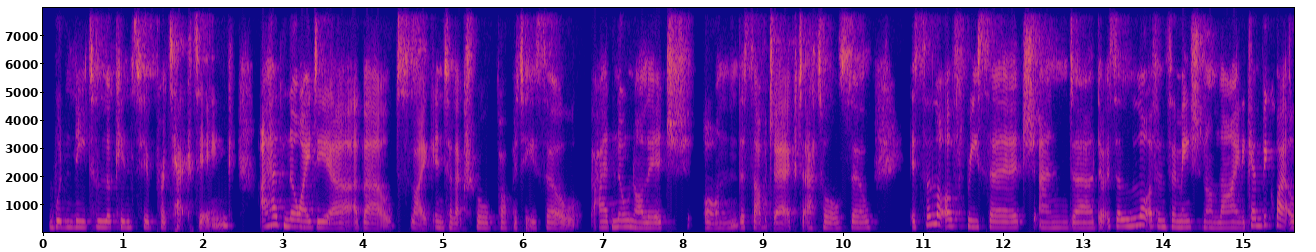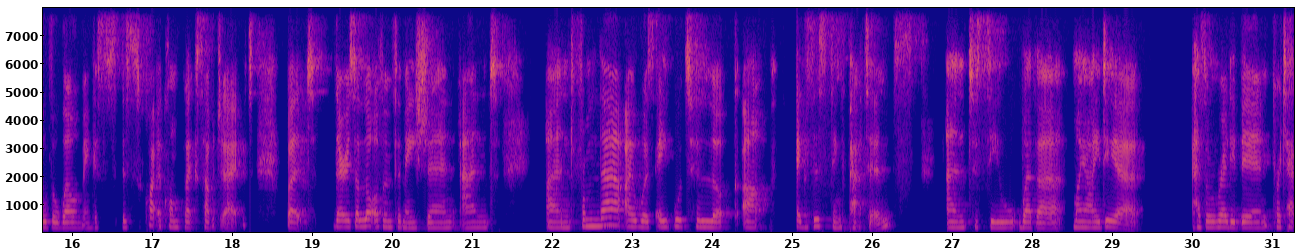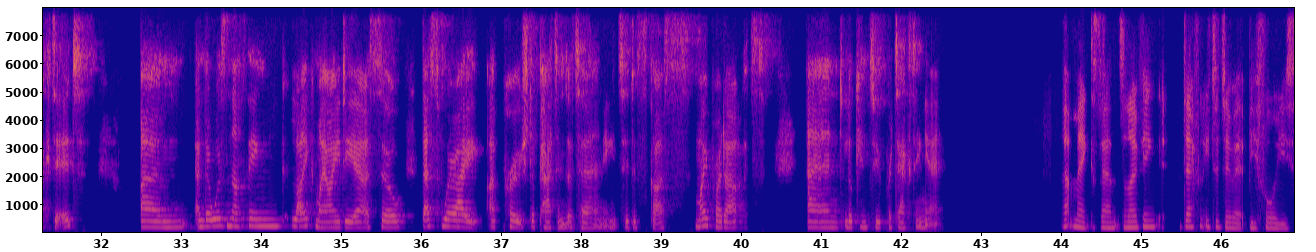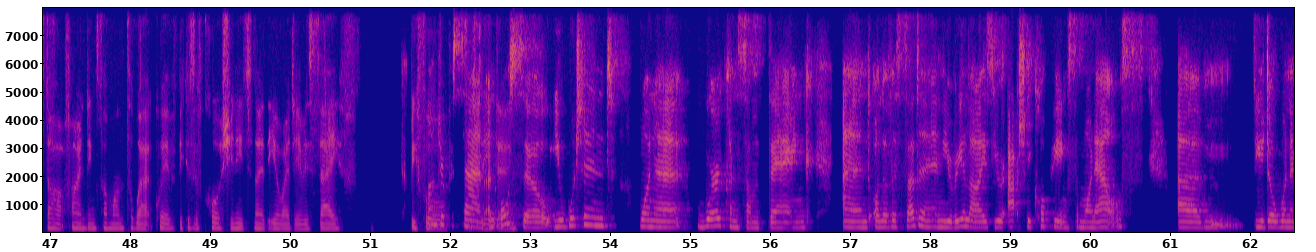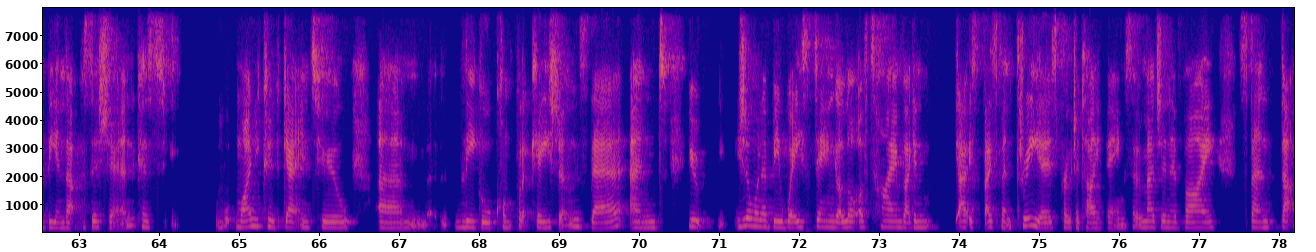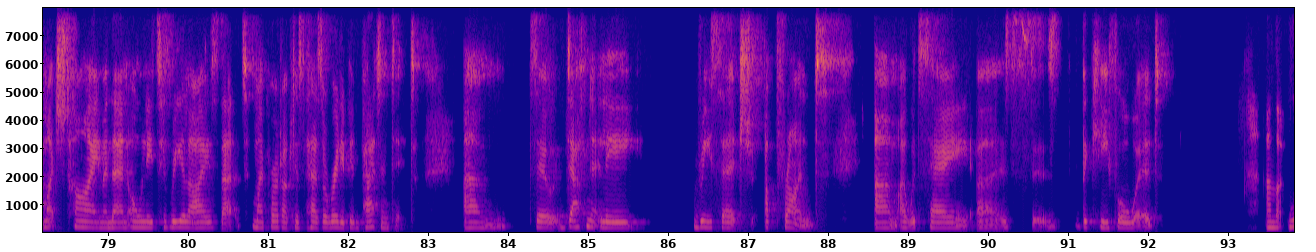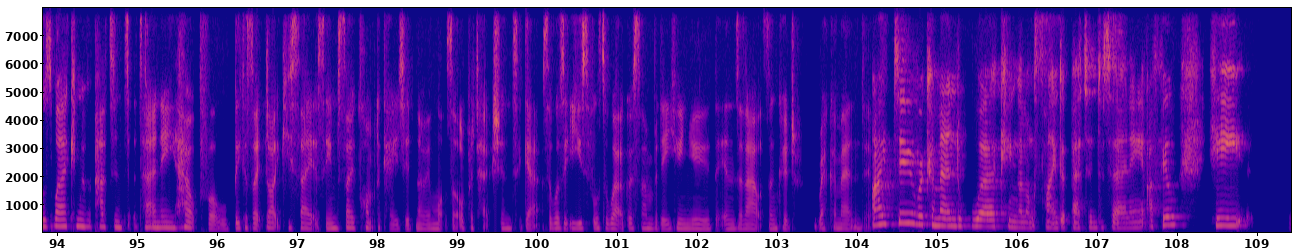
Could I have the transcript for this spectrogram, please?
would need to look into protecting. I had no idea about like intellectual property, so I had no knowledge on the subject at all. So it's a lot of research and uh, there is a lot of information online. It can be quite overwhelming. It's, it's quite a complex subject, but there is a lot of information and and from there I was able to look up existing patents and to see whether my idea has already been protected. Um, and there was nothing like my idea. So that's where I approached a patent attorney to discuss my product and look into protecting it. That makes sense. And I think definitely to do it before you start finding someone to work with, because of course you need to know that your idea is safe before. 100%. And also, you wouldn't want to work on something and all of a sudden you realize you're actually copying someone else. Um, you don't want to be in that position because one you could get into um, legal complications there and you you don't want to be wasting a lot of time like in I, I spent three years prototyping so imagine if i spent that much time and then only to realize that my product is, has already been patented. Um, so definitely research upfront, um, I would say, uh, is, is the key forward. And that was working with a patent attorney helpful? Because, like, like you say, it seems so complicated knowing what sort of protection to get. So, was it useful to work with somebody who knew the ins and outs and could recommend it? I do recommend working alongside a patent attorney. I feel he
